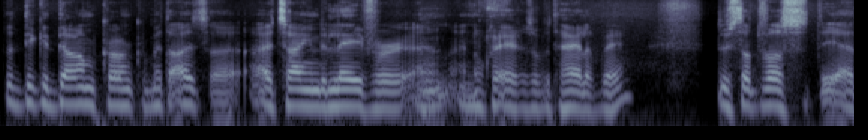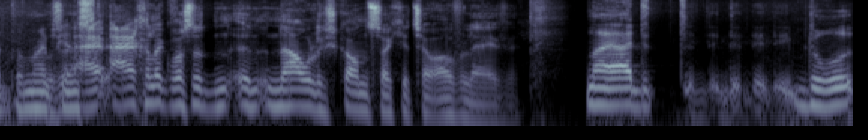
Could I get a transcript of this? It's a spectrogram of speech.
de dikke darmkanker met uit, uh, uitzaaiende lever en, en nog ergens op het heiligben. Dus dat was, ja, dan heb was je een... ei- eigenlijk was het een, een nauwelijks kans dat je het zou overleven. Nou ja, dit, dit- dit- dit- ik bedoel,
